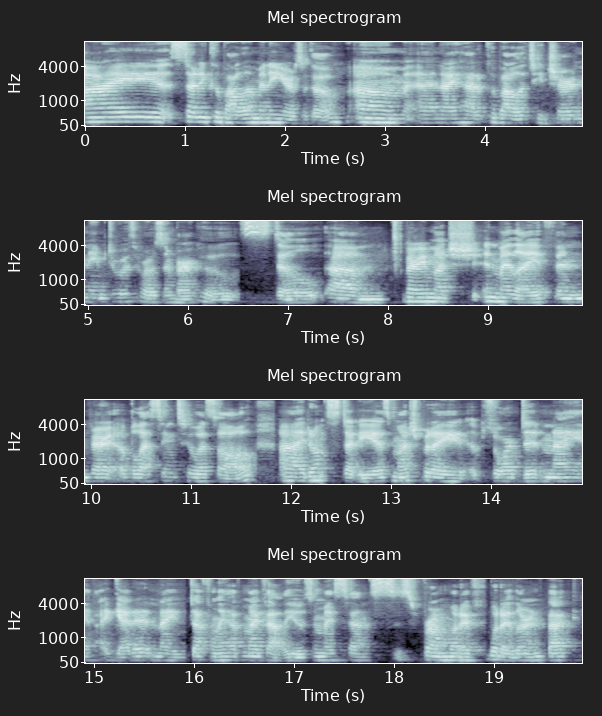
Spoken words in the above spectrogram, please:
I studied Kabbalah many years ago, um, and I had a Kabbalah teacher named Ruth Rosenberg, who's still um, very much in my life and very a blessing to us all. I don't study as much, but I absorbed it and I, I get it, and I definitely have my values and my senses from what I've what I learned back.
